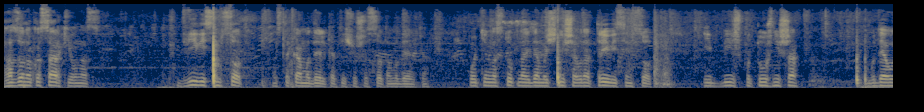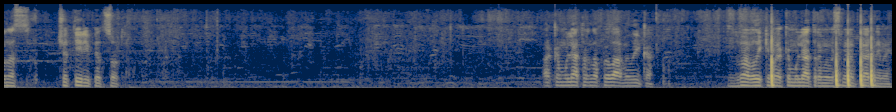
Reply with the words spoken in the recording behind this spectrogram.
Газонокосарки у нас 2800. Ось така моделька, 1600 моделька. Потім наступна йде мощніша, вона 3800. І більш потужніша буде у нас 4500. Акумуляторна пила велика. З двома великими акумуляторами 8 амперними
